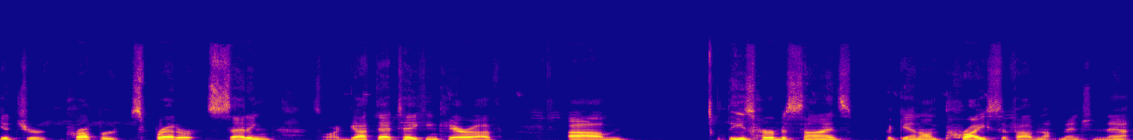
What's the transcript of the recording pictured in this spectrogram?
get your proper spreader setting. So I got that taken care of. Um, these herbicides, again on price, if I've not mentioned that,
